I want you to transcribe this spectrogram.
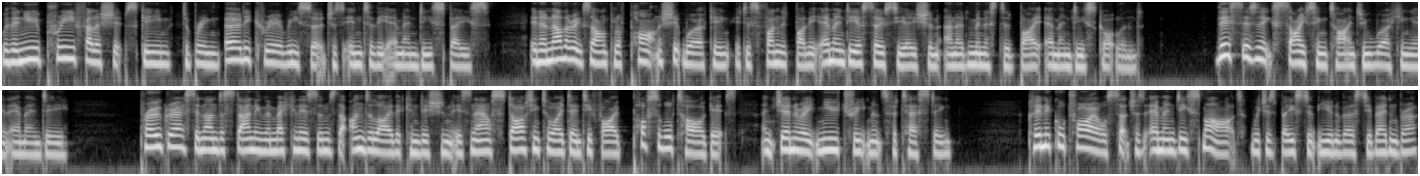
with a new pre fellowship scheme to bring early career researchers into the MND space. In another example of partnership working, it is funded by the MND Association and administered by MND Scotland. This is an exciting time to be working in MND Progress in understanding the mechanisms that underlie the condition is now starting to identify possible targets and generate new treatments for testing. Clinical trials such as MND Smart, which is based at the University of Edinburgh,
